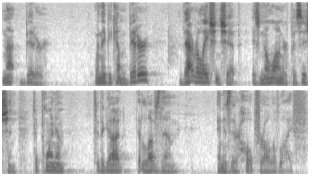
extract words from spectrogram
not bitter. When they become bitter, that relationship is no longer positioned to point them to the God that loves them and is their hope for all of life.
